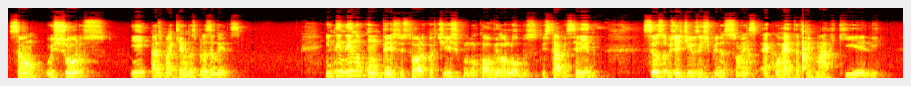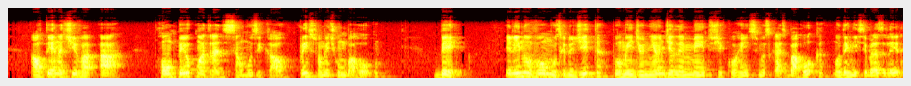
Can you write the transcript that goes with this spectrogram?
são os choros e as baquianas brasileiras. Entendendo o contexto histórico-artístico no qual Vila Lobos estava inserido, seus objetivos e inspirações, é correto afirmar que ele, alternativa A, rompeu com a tradição musical, principalmente com o barroco. B, ele inovou a música erudita por meio de união de elementos de correntes musicais barroca, modernista e brasileira,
